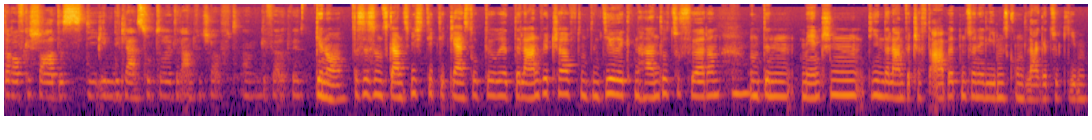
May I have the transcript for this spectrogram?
darauf geschaut, dass die, eben die kleinstrukturierte Landwirtschaft ähm, gefördert wird. Genau, das ist uns ganz wichtig, die kleinstrukturierte Landwirtschaft und den direkten Handel zu fördern mhm. und den Menschen, die in der Landwirtschaft arbeiten, so eine Lebensgrundlage zu geben.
